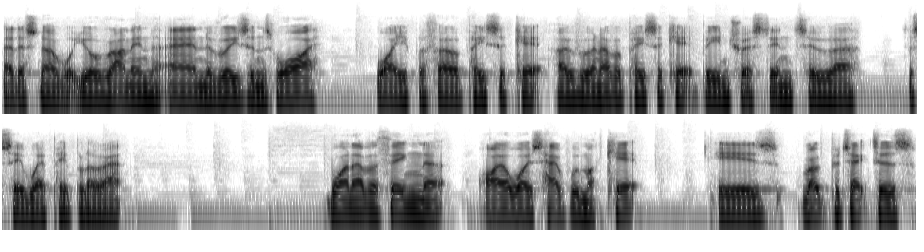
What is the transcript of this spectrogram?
let us know what you're running and the reasons why, why you prefer a piece of kit over another piece of kit. It'd be interesting to, uh, to see where people are at. One other thing that I always have with my kit is rope protectors.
